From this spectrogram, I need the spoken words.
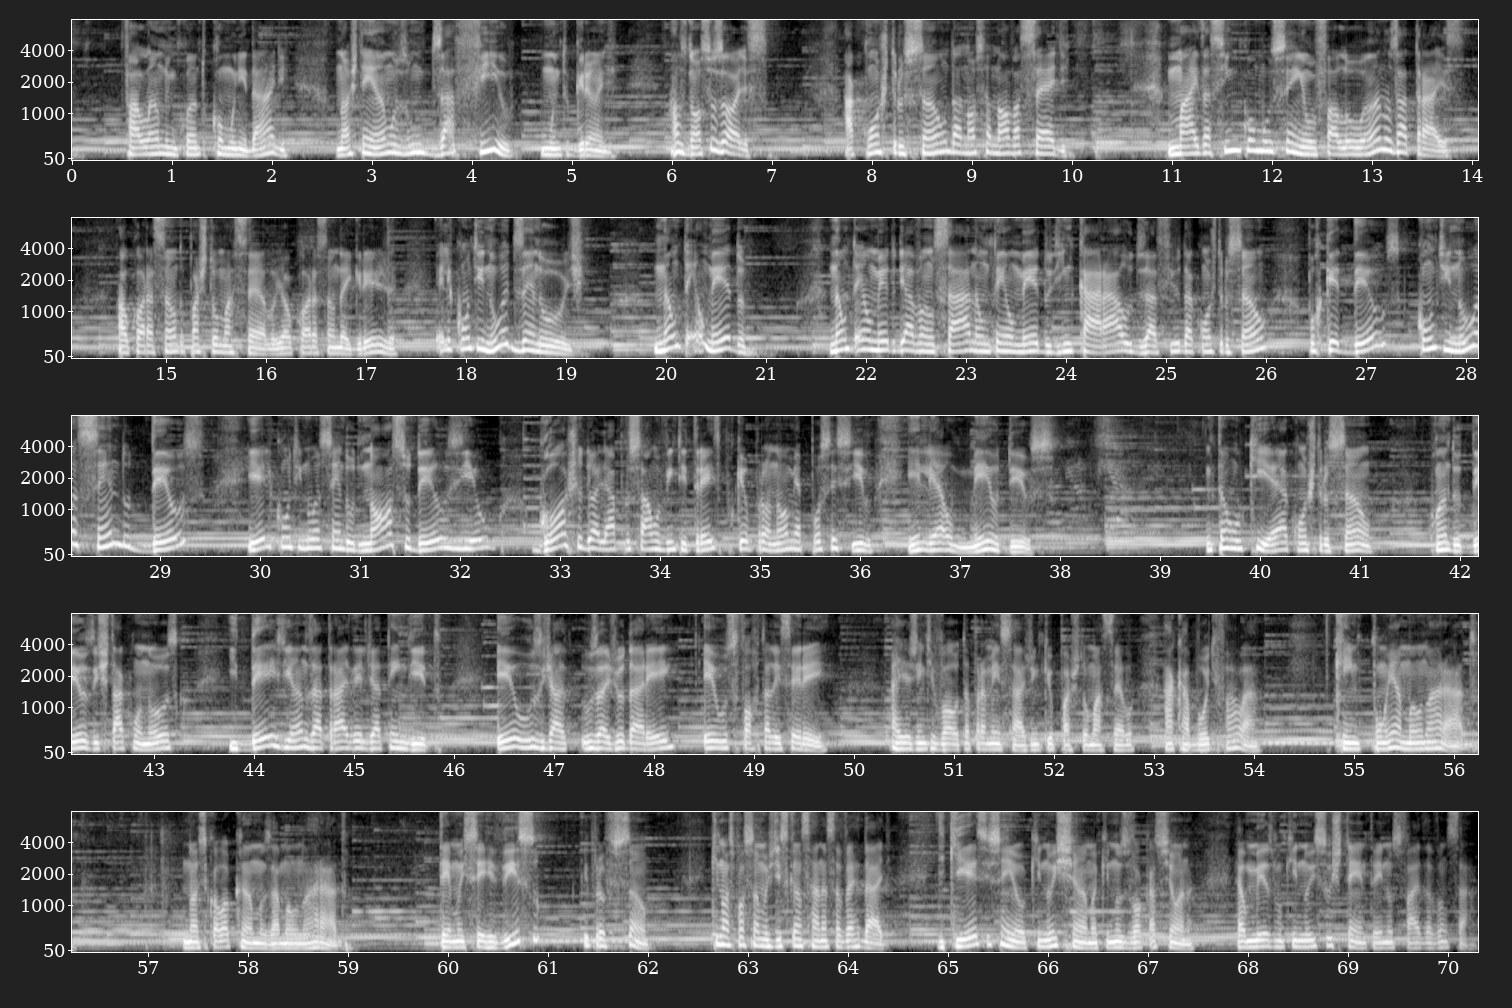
falando enquanto comunidade, nós tenhamos um desafio muito grande aos nossos olhos a construção da nossa nova sede. Mas assim como o Senhor falou anos atrás ao coração do pastor Marcelo e ao coração da igreja, ele continua dizendo hoje: não tenham medo. Não tenham medo de avançar, não tenham medo de encarar o desafio da construção, porque Deus continua sendo Deus e Ele continua sendo nosso Deus. E eu gosto de olhar para o Salmo 23 porque o pronome é possessivo. Ele é o meu Deus. Então, o que é a construção quando Deus está conosco e desde anos atrás Ele já tem dito: Eu os, os ajudarei, eu os fortalecerei. Aí a gente volta para a mensagem que o pastor Marcelo acabou de falar. Quem põe a mão no arado, nós colocamos a mão no arado. Temos serviço e profissão. Que nós possamos descansar nessa verdade, de que esse Senhor que nos chama, que nos vocaciona, é o mesmo que nos sustenta e nos faz avançar.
